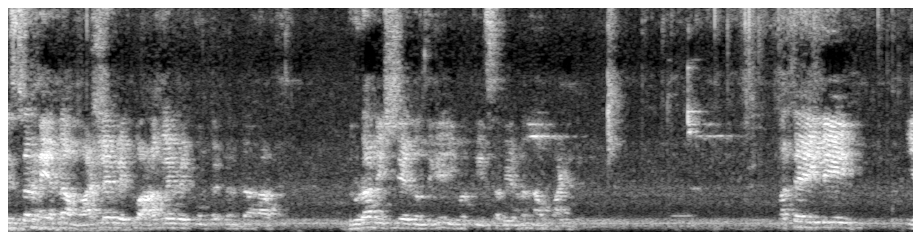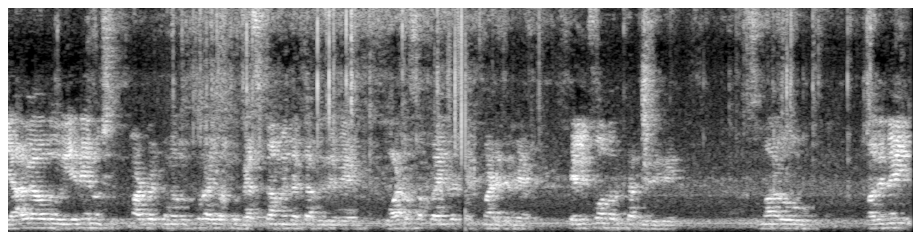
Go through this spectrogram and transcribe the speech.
ವಿಸ್ತರಣೆಯನ್ನು ಮಾಡಲೇಬೇಕು ಆಗಲೇಬೇಕು ಅಂತಕ್ಕಂತಹ ದೃಢ ನಿಶ್ಚಯದೊಂದಿಗೆ ಇವತ್ತು ಈ ಸಭೆಯನ್ನು ನಾವು ಮಾಡಿದ್ದೇವೆ. ಮತ್ತು ಇಲ್ಲಿ ಯಾವ್ಯಾವುದು ಏನೇನು ಶಿಫ್ಟ್ ಮಾಡಬೇಕು ಅನ್ನೋದು ಕೂಡ ಇವತ್ತು ಬೆಸ್ಕಾಮಿಂದ ಕರೆದಿದ್ದೀವಿ. ವಾಟರ್ ಸಪ್ಲೈಯಿಂದ ಚೆಕ್ ಮಾಡಿದ್ದೇವೆ. ಟೆಲಿಫೋನ್ ಕರೆದಿದ್ದೀವಿ. ಸುಮಾರು ಹದಿನೈದು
